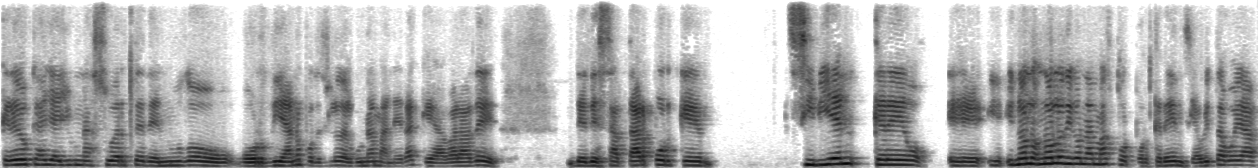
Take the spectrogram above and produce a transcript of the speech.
creo que hay ahí una suerte de nudo gordiano, por decirlo de alguna manera, que habrá de, desatar, porque si bien creo, eh, y, no, no, lo digo nada más por, por creencia, ahorita voy a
